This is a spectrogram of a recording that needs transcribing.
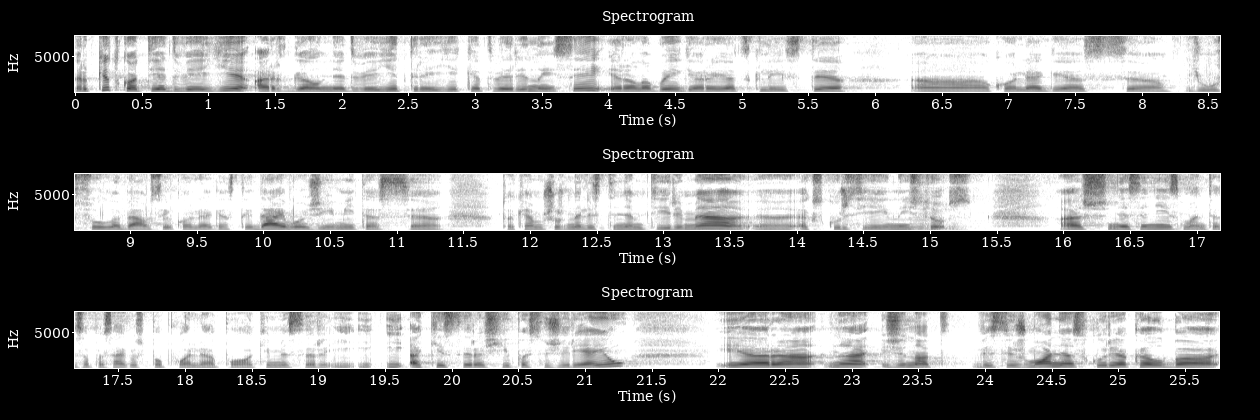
Tarp kitko, tie dviejai, ar gal ne dviejai, treji, ketveri naisiai yra labai gerai atskleisti uh, kolegės, jūsų labiausiai kolegės, tai Daivo Žemytės tokiam žurnalistiniam tyrimė ekskursija į Naisius. Mhm. Aš neseniai jis man tiesą pasakius papuolė po akimis ir į, į, į akis ir aš jį pasižiūrėjau. Ir, na, žinot, visi žmonės, kurie kalba,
